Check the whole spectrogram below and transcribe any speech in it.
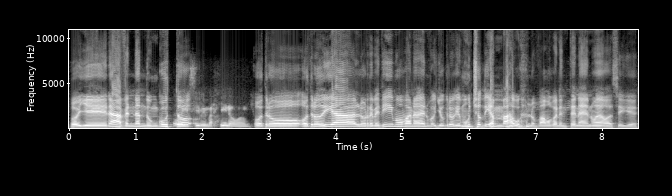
Oye, nada, Fernando, un gusto. sí, me imagino. Otro, otro día lo repetimos, van a ver, yo creo que muchos días más, bueno, nos vamos a cuarentena de nuevo, así que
